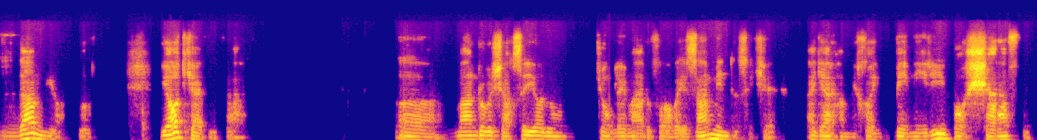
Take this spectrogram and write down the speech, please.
زم یاد بود یاد کردید و من رو به شخصه یاد اون جمله معروف آقای زن میندازه که اگر هم می‌خوای بمیری با شرف بود.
